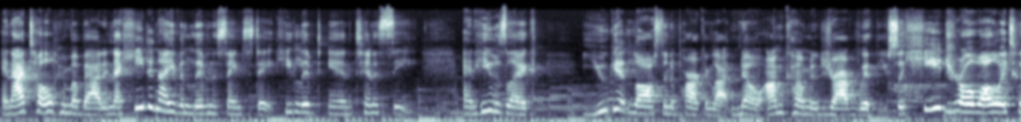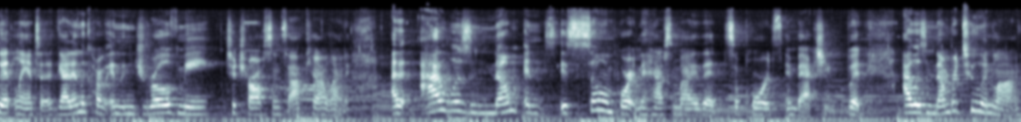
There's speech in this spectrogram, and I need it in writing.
And I told him about it. Now, he did not even live in the same state, he lived in Tennessee. And he was like, you get lost in the parking lot. No, I'm coming to drive with you. So he drove all the way to Atlanta, got in the car, and then drove me to Charleston, South Carolina. I, I was numb, and it's so important to have somebody that supports and backs you. But I was number two in line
